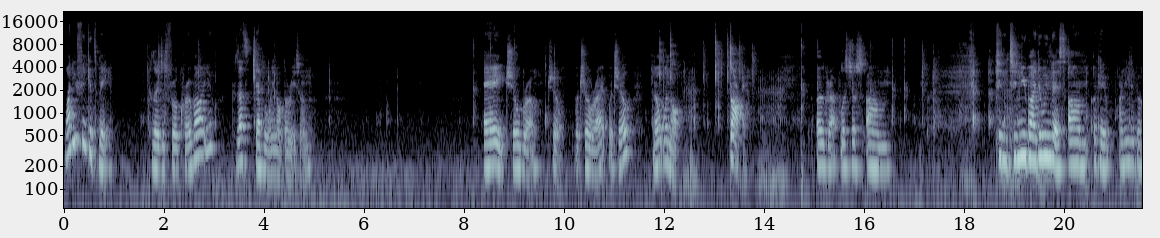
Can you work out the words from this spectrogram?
why do you think it's me? Because I just threw a crowbar at you? Because that's definitely not the reason. Hey, chill, bro. Chill. We're chill, right? We're chill? No, we're not. Die. Oh crap. Let's just um continue by doing this. Um. Okay. I need to go.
